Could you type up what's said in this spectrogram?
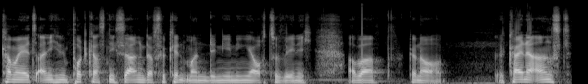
kann man jetzt eigentlich in dem Podcast nicht sagen, dafür kennt man denjenigen ja auch zu wenig. Aber genau, keine Angst,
